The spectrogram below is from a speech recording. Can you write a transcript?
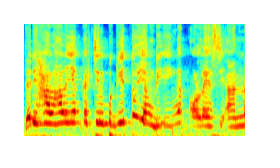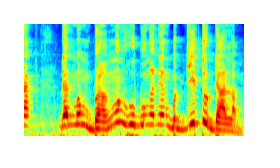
Jadi hal-hal yang kecil begitu yang diingat oleh si anak dan membangun hubungan yang begitu dalam.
